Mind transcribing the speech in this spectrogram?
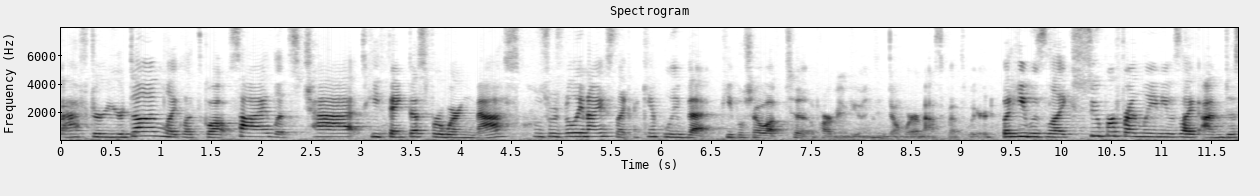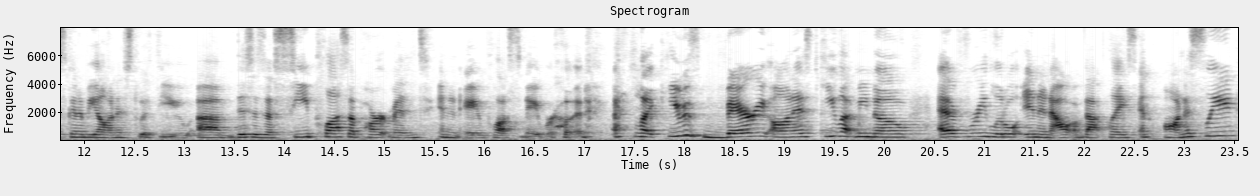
after you're done, like let's go outside, let's chat. He thanked us for wearing masks, which was really nice. Like I can't believe that people show up to apartment viewings and don't wear a mask. That's that's weird. But he was like super friendly and he was like, I'm just gonna be honest with you. Um, Um, this is a C plus apartment in an A plus neighborhood. like he was very honest. He let me know every little in and out of that place. And honestly,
